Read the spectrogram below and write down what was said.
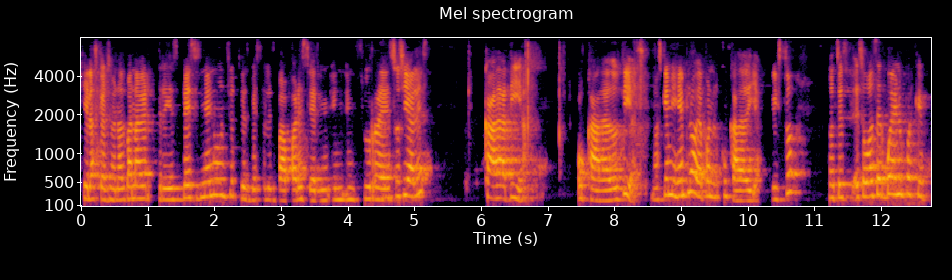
que las personas van a ver tres veces mi anuncio, tres veces les va a aparecer en, en sus redes sociales cada día o cada dos días. Más que mi ejemplo voy a poner con cada día, ¿listo? Entonces, eso va a ser bueno porque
